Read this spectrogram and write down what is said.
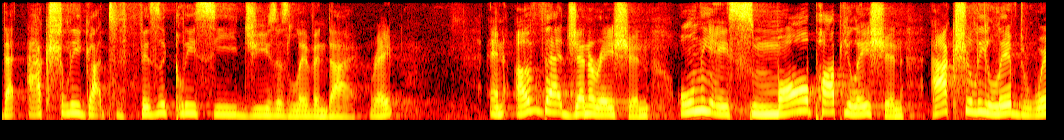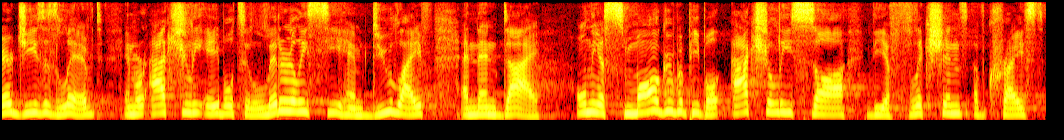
that actually got to physically see Jesus live and die, right? And of that generation, only a small population actually lived where Jesus lived and were actually able to literally see him do life and then die. Only a small group of people actually saw the afflictions of Christ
